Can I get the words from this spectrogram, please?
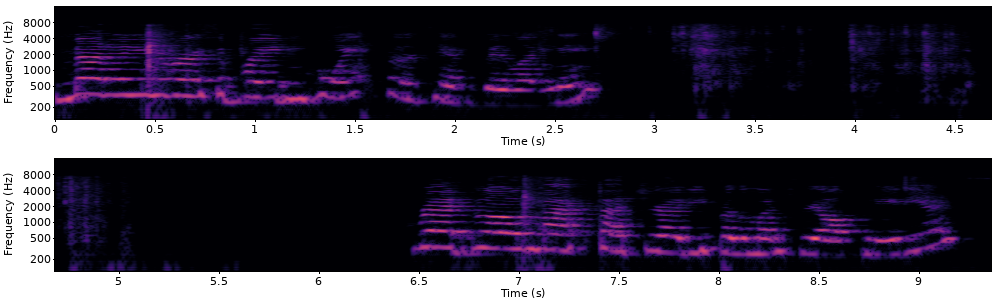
Metal Universe of Brayden Point for the Tampa Bay Lightning. Red Glow Max Pacioretty for the Montreal Canadiens.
